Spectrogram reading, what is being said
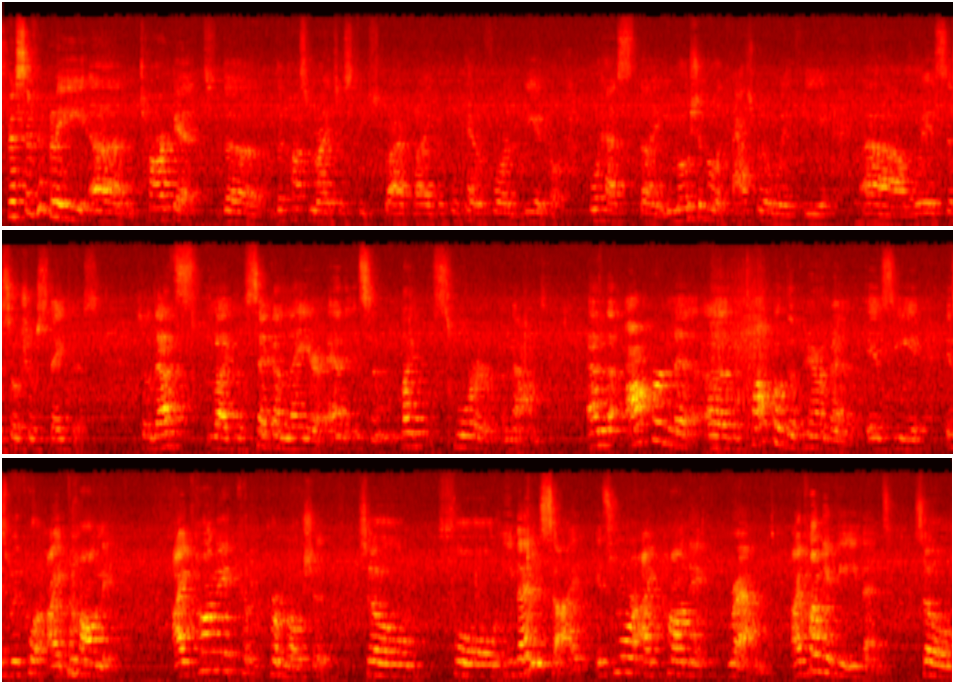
specifically uh, target the, the customer I just described, like who can afford the vehicle, who has the emotional attachment with the, uh, with the social status. So that's like the second layer, and it's like smaller amount. And the upper, uh, the top of the pyramid is the is we call iconic, iconic promotion. So for event side, it's more iconic brand, iconic events. So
